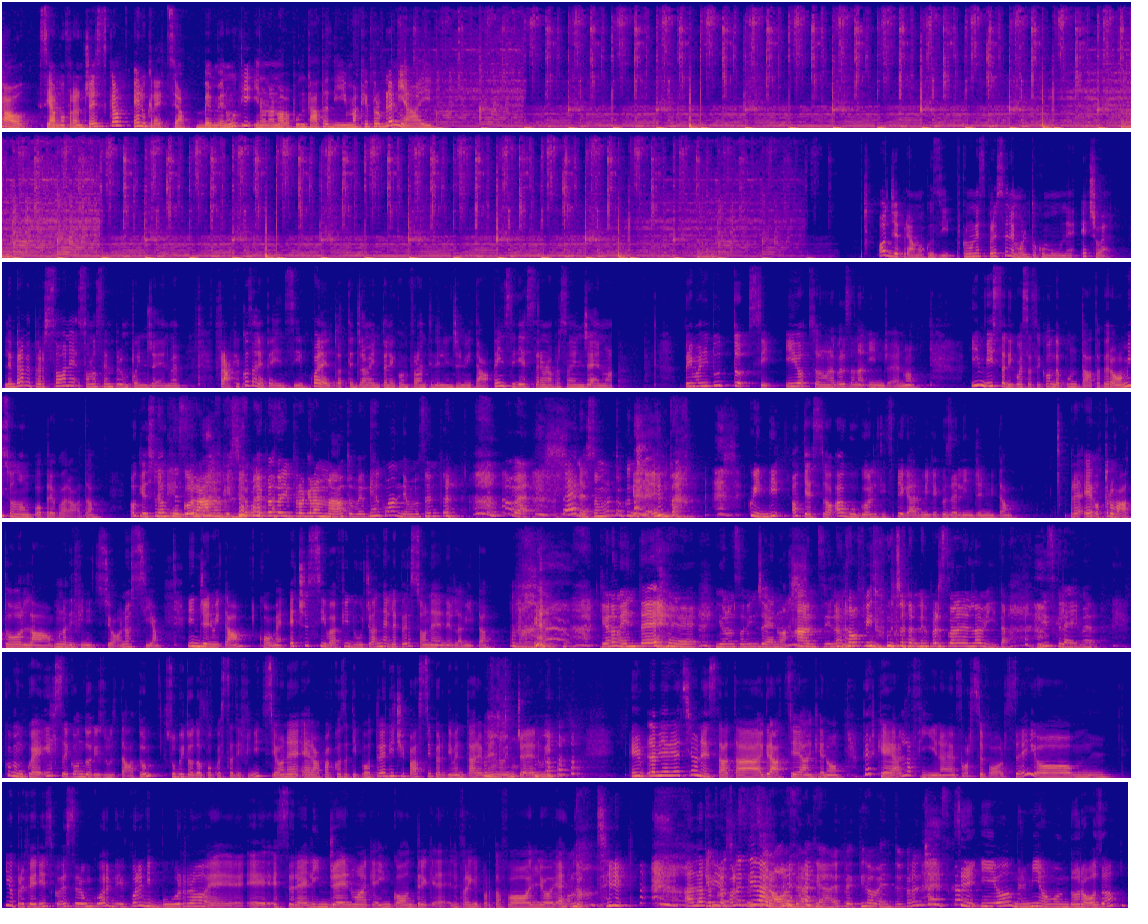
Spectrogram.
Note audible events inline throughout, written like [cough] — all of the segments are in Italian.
Ciao, siamo Francesca e Lucrezia. Benvenuti in una nuova puntata di Ma che problemi hai? Oggi apriamo così, con un'espressione molto comune, e cioè le brave persone sono sempre un po' ingenue. Fra, che cosa ne pensi? Qual è il tuo atteggiamento nei confronti dell'ingenuità? Pensi di essere una persona ingenua? Prima di tutto, sì, io sono una persona ingenua. In vista di questa seconda puntata, però, mi sono un po' preparata. Ho chiesto a Google. strano [laughs] che sia qualcosa di programmato, perché qua andiamo sempre. [laughs] Vabbè, bene, sono molto contenta. Quindi ho chiesto a Google di spiegarmi che cos'è l'ingenuità e ho trovato la, una definizione, ossia ingenuità come eccessiva fiducia nelle persone e nella vita. [laughs] Chiaramente io non sono ingenua, anzi non ho fiducia nelle persone nella vita. Disclaimer. Comunque il secondo risultato, subito dopo questa definizione, era qualcosa tipo 13 passi per diventare meno ingenui. [laughs] E la mia reazione è stata grazie anche no, perché alla fine, forse forse, io, mm, io preferisco essere un cuore di, un cuore di burro e, e, essere l'ingenua che incontri, che le freghi il portafoglio. Ecco, [laughs] sì. Alla che fine prospettiva forse... rosa [laughs] che ha effettivamente Francesca. Sì, io nel mio mondo rosa, [laughs]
